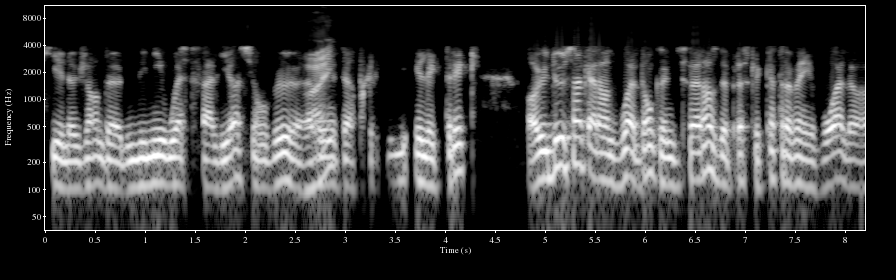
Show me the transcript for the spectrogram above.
qui est le genre de mini Westphalia, si on veut, réinterpréter électrique, a eu 240 voix, donc une différence de presque 80 voix là,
